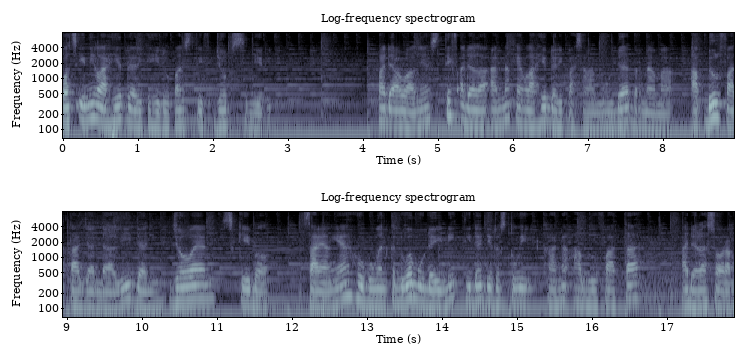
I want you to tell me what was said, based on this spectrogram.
Quotes ini lahir dari kehidupan Steve Jobs sendiri. Pada awalnya, Steve adalah anak yang lahir dari pasangan muda bernama Abdul Fattah Jandali dan Joanne Skibble. Sayangnya, hubungan kedua muda ini tidak direstui karena Abdul Fattah adalah seorang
